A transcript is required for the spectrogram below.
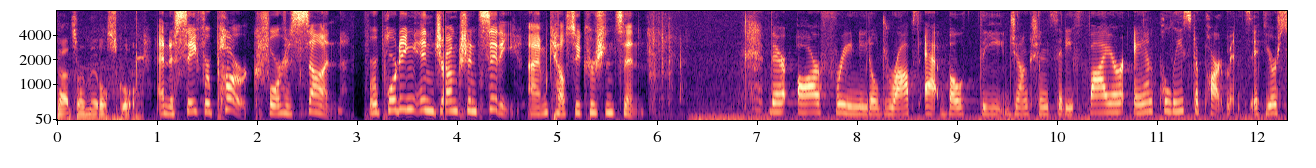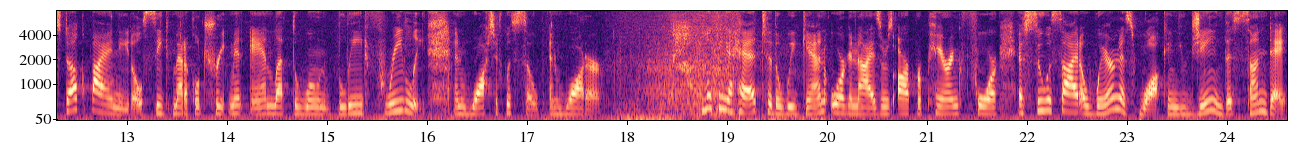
That's our middle school. And a safer park for his son. Reporting in Junction City, I'm Kelsey Christensen. There are free needle drops at both the Junction City Fire and Police departments. If you're stuck by a needle, seek medical treatment and let the wound bleed freely and wash it with soap and water. Looking ahead to the weekend, organizers are preparing for a suicide awareness walk in Eugene this Sunday.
